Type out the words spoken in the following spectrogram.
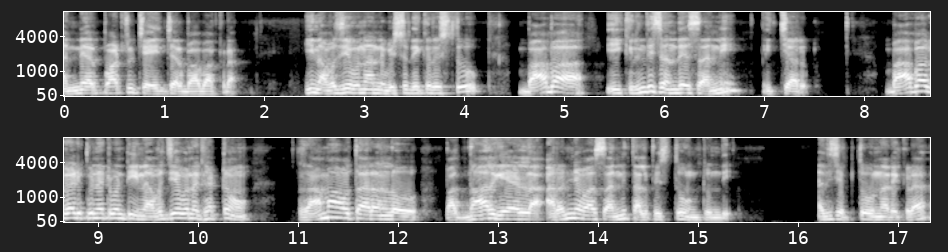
అన్ని ఏర్పాట్లు చేయించారు బాబా అక్కడ. ఈ నవజీవనాన్ని విశదీకరిస్తూ బాబా ఈ క్రింది సందేశాన్ని ఇచ్చారు. బాబా గడిపినటువంటి ఈ నవజీవన ఘట్టం రామావతారంలో పద్నాలుగేళ్ళ అరణ్యవాసాన్ని తలపిస్తూ ఉంటుంది. అది చెప్తూ ఉన్నారు ఇక్కడ.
